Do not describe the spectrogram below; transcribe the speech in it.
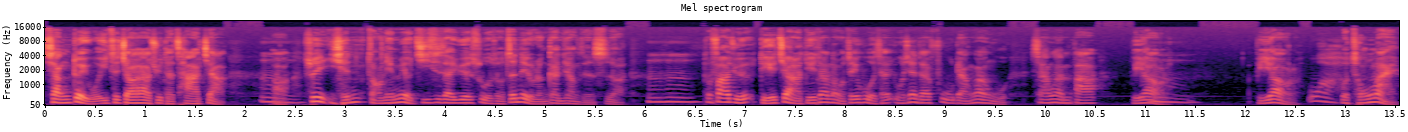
相对我一直交下去的差价啊，所以以前早年没有机制在约束的时候，真的有人干这样子的事啊。嗯哼，都发觉叠价叠价，那我这一户我才我现在才付两万五、三万八，不要了。不要了，哇！我重买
